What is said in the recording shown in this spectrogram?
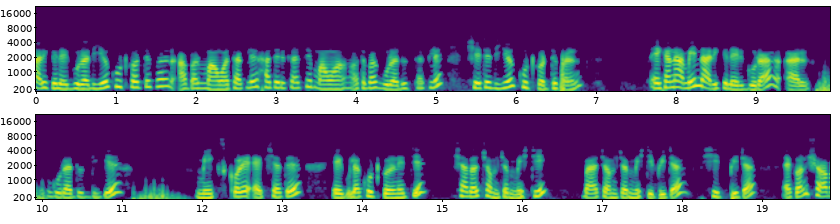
নারিকেলের গুঁড়া দিয়েও কুট করতে পারেন, আবার মাওয়া থাকলে, হাতের কাছে মাওয়া অথবা গুঁড়া দুধ থাকলে সেটা দিয়েও কুট করতে পারেন। এখানে আমি নারিকেলের গুঁড়া আর গুঁড়া দুধ দিয়ে মিক্স করে একসাথে এগুলা কুট করে নিচ্ছি। সাদা চমচম মিষ্টি বা চমচম মিষ্টি পিঠা, শীত পিঠা। এখন সব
